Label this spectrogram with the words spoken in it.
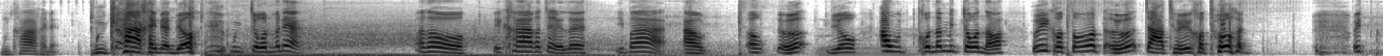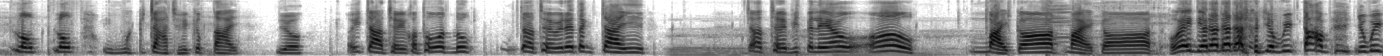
มึงฆ่าใครเนี่ยมึงฆ่าใครเนี่ยเดี๋ยวมึงโจรปะเนี่ยอ้าวโธ่ไปฆ่าก็เฉยเลยอีบ้าเอาวเอาเออเดี๋ยว เอาคนนั้นเป็นโจรเหรอเฮ้ยขอโทษเออจ่าเฉยขอโทษเฮ้ยลบลบอุ้ยจ่าเฉยเกือบตาย เดี๋ยวเฮ้ยจ่าเฉยขอโทษลูก จ่าเฉยไม่ได้ตั้งใจจ่าเฉยผิดไปแล้ว โอ้ไม่กอดไม่กอดเฮ้ยเดี๋ยวเดี๋ยวเดี๋ยวเดี๋ยวอย่าวิ่งตามอย่าวิ่ง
